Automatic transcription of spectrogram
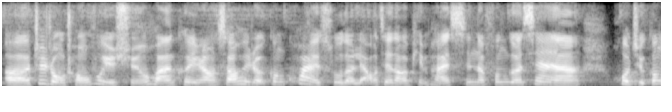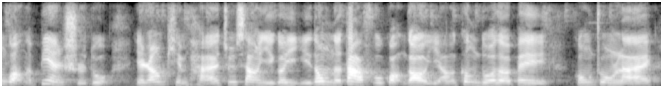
呃，这种重复与循环可以让消费者更快速地了解到品牌新的风格线呀。获取更广的辨识度，也让品牌就像一个移动的大幅广告一样，更多的被公众来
